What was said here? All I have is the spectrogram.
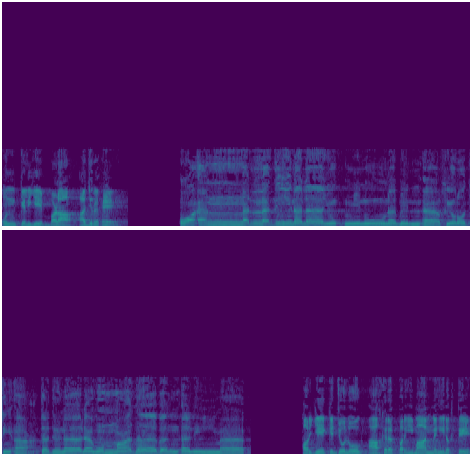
ان کے لیے بڑا اجر ہے۔ وَأَنَّ الَّذِينَ لَا يُؤْمِنُونَ بِالْآخِرَةِ أَعْتَدْنَا لَهُمْ عَذَابًا أَلِيمًا اور یہ کہ جو لوگ آخرت پر ایمان نہیں رکھتے،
